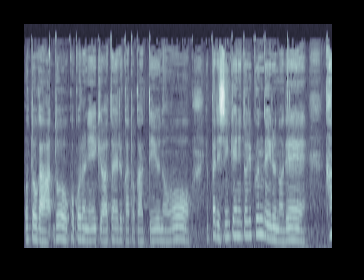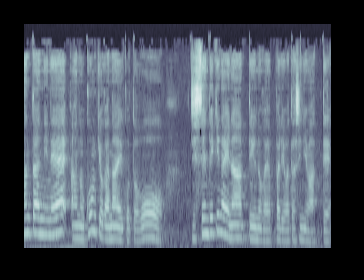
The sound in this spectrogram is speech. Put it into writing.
音がどう心に影響を与えるかとかっていうのをやっぱり真剣に取り組んでいるので簡単にねあの根拠がないことを実践できないなっていうのがやっぱり私にはあって。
